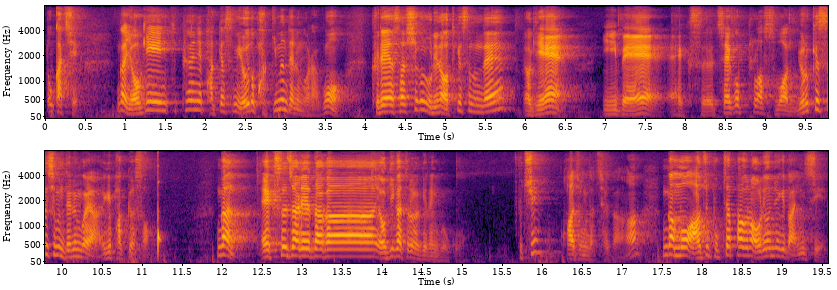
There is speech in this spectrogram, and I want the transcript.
똑같이. 그러니까 여기 표현이 바뀌었으면 여기도 바뀌면 되는 거라고. 그래서 식을 우리는 어떻게 쓰는데 여기에 2배 x제곱 플러스 1 이렇게 쓰시면 되는 거야. 이게 바뀌어서. 그러니까 x자리에다가 여기가 들어가게 된 거고. 그치? 과정 자체가. 그러니까 뭐 아주 복잡하거나 어려운 얘기도 아니지.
